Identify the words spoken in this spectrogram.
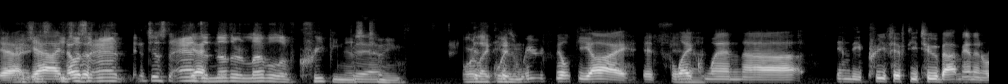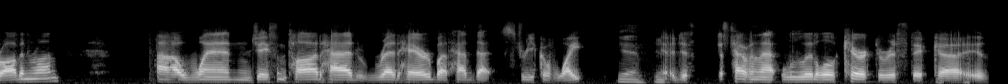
Yeah, It yeah, just, I it know just that. add, it just adds yeah. another level of creepiness Yeah. to him. Or his, like his when weird milky eye. It's Yeah. like when uh, in the pre fifty two Batman and Robin run, uh, when Jason Todd had red hair but had that streak of white. Yeah. Yeah, just just having that little characteristic uh, is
